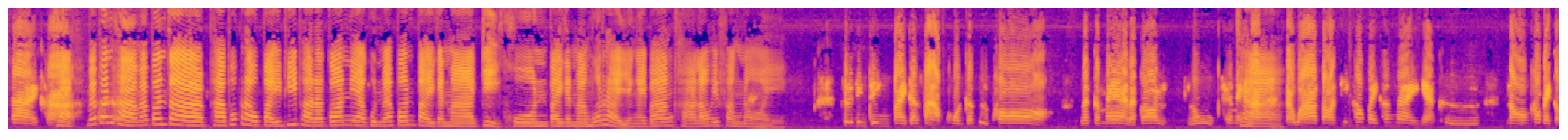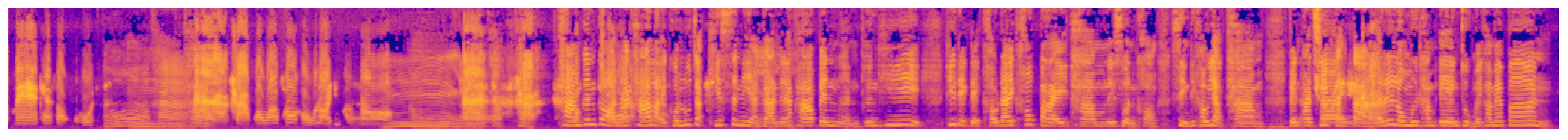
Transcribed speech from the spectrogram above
ใช่ค่ะค่ะแม่เปิ้ลค่ะแม่เปิ้ลจะพาพวกเราไปที่พารากอนเนี่ย คุณแม่เปิ้ลไปกันมา กี่คนไปกันมาเมื่อไหร่ยังไงบ้างคะเล่าให้ฟังหน่อย คือจริง ๆ ไปกันสามคนก็คือพ่อ แล้วก็แม่แล้วก็ลูกใช่ไหมคะค่ะแต่ว่าตอนที่เข้าไปข้างในเนี่ยคือน้องเข้าไปกับแม่แค่สองคนอ๋อค่ะค่ะอ่าค่ะ เพราะว่าพ่อเขารออยู่ข้างนอกอืมอ่าค่ะค่ะถามกันก่อนนะคะเพราะว่าหลายคนรู้จักคิดเสเนียกันอืมเนี่ยนะคะ เป็นเหมือนพื้นที่ที่เด็กๆเขาได้เข้าไปทำในส่วนของสิ่งที่เขาอยากทำเป็นอาชีพใช่ต่างๆค่ะและได้ลงมือทำเองถูกไหมคะแม่เปิ้ลอ่า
